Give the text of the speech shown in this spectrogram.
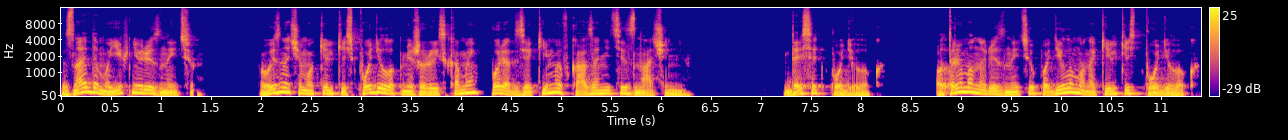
Знайдемо їхню різницю. Визначимо кількість поділок між рисками, поряд з якими вказані ці значення. 10 поділок. Отриману різницю поділимо на кількість поділок.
